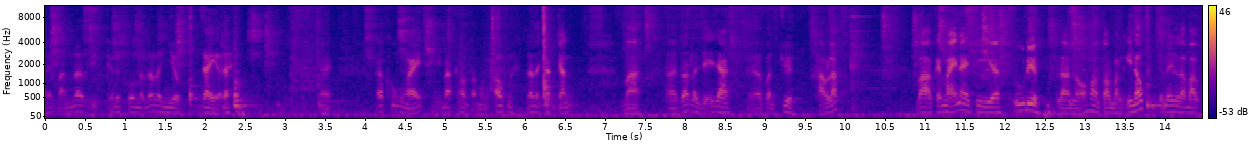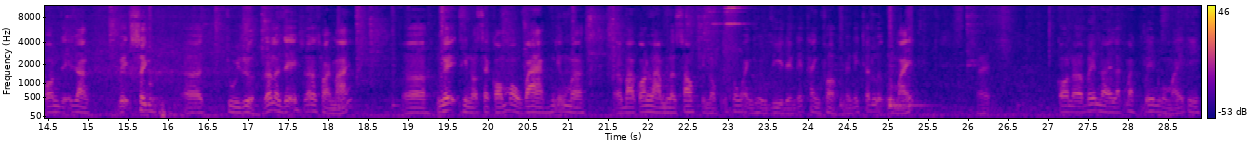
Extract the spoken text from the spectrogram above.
Đấy, bắn ra ít cái silicone rất là nhiều dày ở đây. Đấy. các khung máy thì bắt hoàn toàn bằng ốc này rất là chắc chắn và à, rất là dễ dàng à, vận chuyển tháo lắp. Và cái máy này thì à, ưu điểm là nó hoàn toàn bằng inox cho nên là bà con dễ dàng vệ sinh à, chùi rửa rất là dễ rất là thoải mái uh, nghệ thì nó sẽ có màu vàng nhưng mà uh, bà con làm lần sau thì nó cũng không ảnh hưởng gì đến cái thành phẩm đến cái chất lượng của máy. Đấy. còn uh, bên này là cái mặt bên của máy thì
